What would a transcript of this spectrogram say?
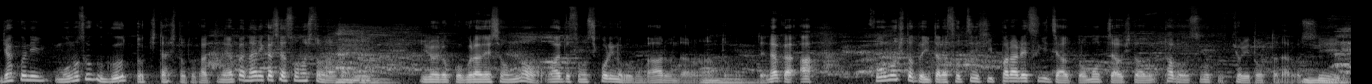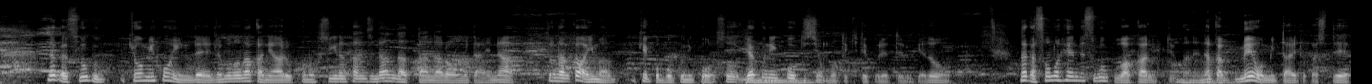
逆にものすごくグッと来た人とかっていうのはやっぱり何かしらその人の中にいろいろこうグラデーションの割とそのしこりの部分があるんだろうなと思って、なんかあこの人といたらそっちに引っ張られすぎちゃうと思っちゃう人は多分すごく距離取っただろうし、なんかすごく興味本位で自分の中にあるこの不思議な感じ何だったんだろうみたいな人なんかは今結構僕にこうそう逆に好奇心を持ってきてくれてるけど。なんかその辺ですごく分かるっていうかね、なんか目を見たりとかして、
